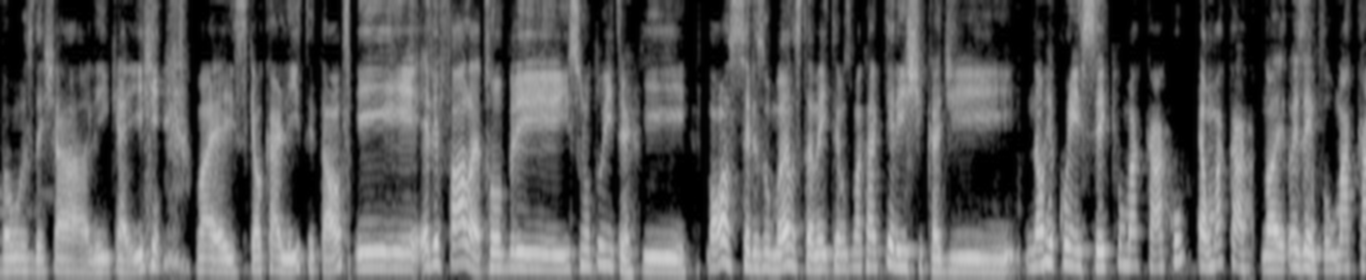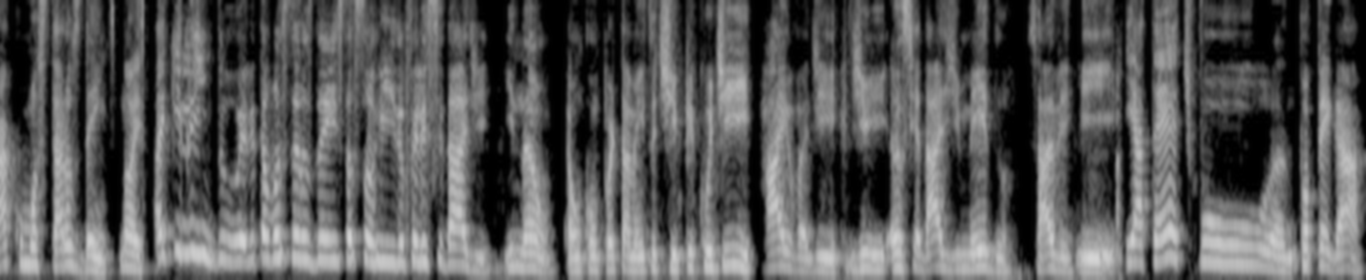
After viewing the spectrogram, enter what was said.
vamos deixar link aí, mas que é o Carlito e tal. E ele fala sobre isso no Twitter, que nós, seres humanos, também temos uma característica de não reconhecer que o macaco é um macaco. Nós, por exemplo, o macaco mostrar os dentes. Nós, ai que lindo, ele tá mostrando os dentes, tá sorrindo, felicidade. E não, é um comportamento típico de raiva, de, de ansiedade, de medo, sabe? E, e até, tipo, vou pegar,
